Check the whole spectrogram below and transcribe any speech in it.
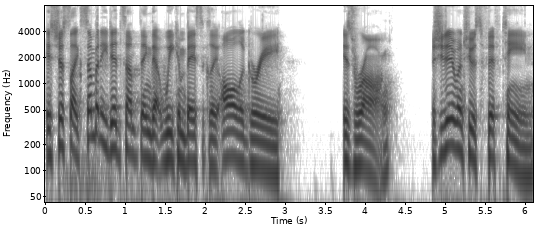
it's just like somebody did something that we can basically all agree is wrong. She did it when she was 15,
